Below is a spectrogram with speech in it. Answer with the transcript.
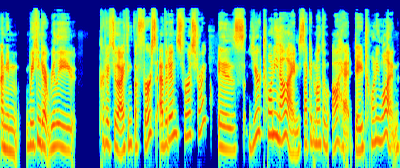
I mean, we can get really particular, I think the first evidence for a strike is year 29, second month of Ahet, day 21.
